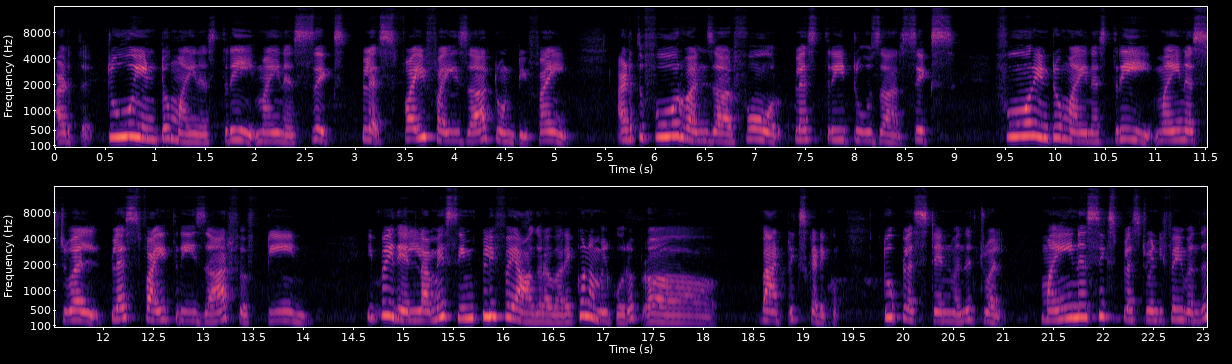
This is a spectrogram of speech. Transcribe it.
அடுத்து two into minus three minus six plus five fives are twenty five அடுத்து four ones are four plus three twos are six four into minus three minus twelve plus five threes are fifteen இப்போ இது எல்லாமே சிம்பிளிஃபை ஆகிற வரைக்கும் நம்மளுக்கு ஒரு மேட்ரிக்ஸ் கிடைக்கும். டூ ப்ளஸ் டென் வந்து twelve minus six plus twenty five வந்து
